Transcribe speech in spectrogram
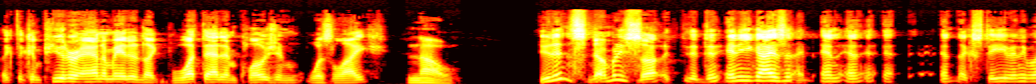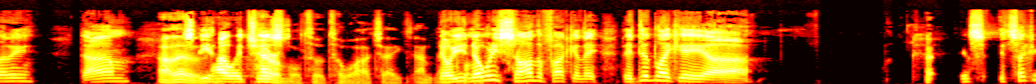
like the computer animated like what that implosion was like? no. You didn't. Nobody saw. Did any of you guys and and, and, and like Steve? Anybody? Dom? Oh, that was See how it just- terrible to to watch. I, I'm, No, I'm you nobody saw the fucking. They they did like a. uh It's it's like a,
